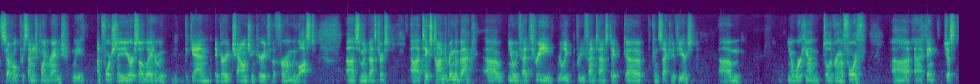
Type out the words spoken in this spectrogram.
several percentage point range. We unfortunately a year or so later, we began a very challenging period for the firm. We lost uh, some investors. Uh, it takes time to bring them back. Uh, you know, we've had three really pretty fantastic uh, consecutive years. Um, you know, working on delivering a fourth. Uh, and I think just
